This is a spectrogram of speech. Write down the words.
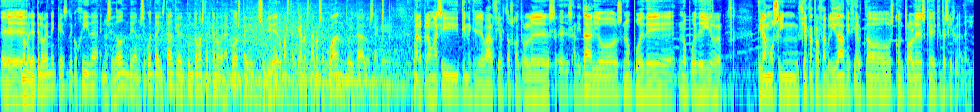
Eh, No, no, ya te lo venden que es recogida en no sé dónde, a no sé cuánta distancia del punto más cercano de la costa y el sumidero más cercano está a no sé cuánto y tal, o sea que... Bueno, pero aún así tiene que llevar ciertos controles eh, sanitarios, no puede, no puede ir, digamos, sin cierta trazabilidad y ciertos controles que, que te exige la ley.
